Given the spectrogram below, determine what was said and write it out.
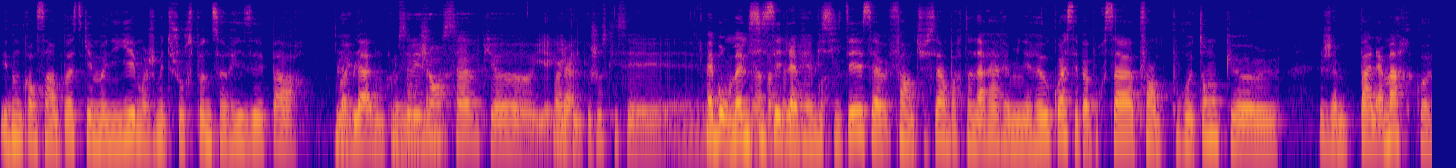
Et donc, quand c'est un post qui est monnayé, moi, je mets toujours sponsorisé par blabla. Donc le ça, les gens savent qu'il y, a quelque chose qui s'est. Mais bon, même si c'est de la publicité, enfin, tu sais, un partenariat rémunéré ou quoi, c'est pas pour ça, enfin, pour autant que j'aime pas la marque, quoi.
